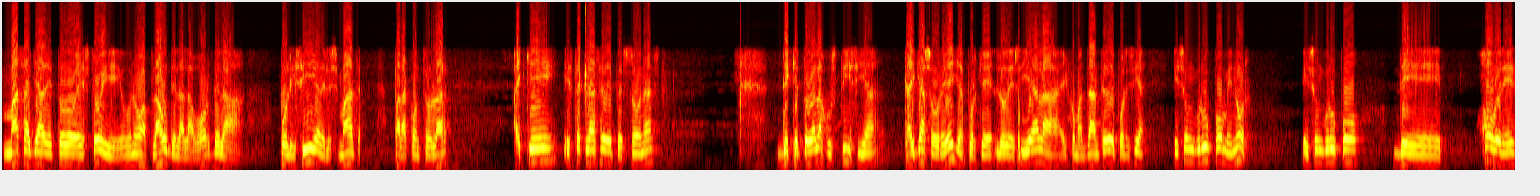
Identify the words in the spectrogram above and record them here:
más allá de todo esto, y uno aplaude la labor de la policía, del SMAT, para controlar, hay que, esta clase de personas, de que toda la justicia caiga sobre ellas, porque lo decía la, el comandante de policía, es un grupo menor, es un grupo de jóvenes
